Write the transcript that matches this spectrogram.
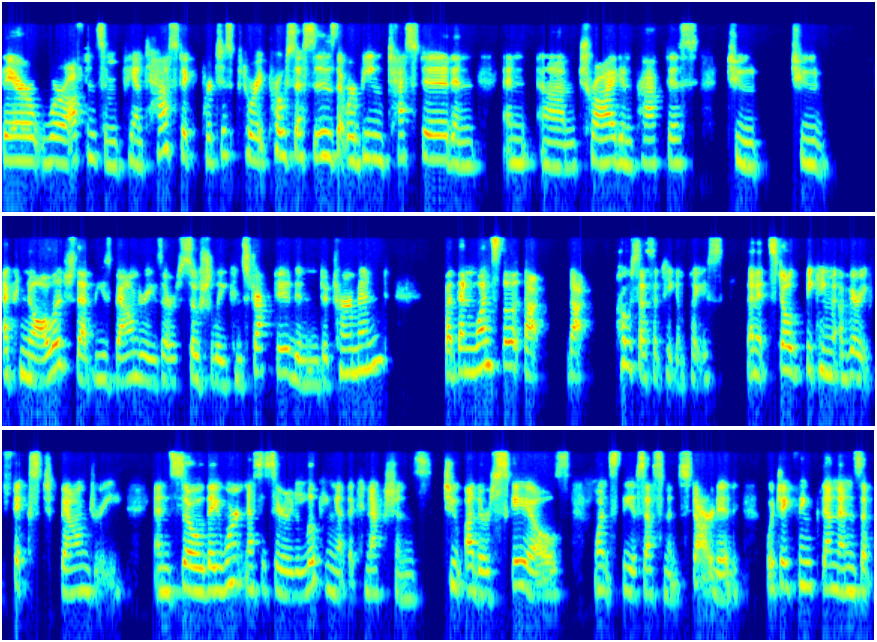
there were often some fantastic participatory processes that were being tested and, and um, tried in practice to, to acknowledge that these boundaries are socially constructed and determined. But then once the, that, that process had taken place, then it still became a very fixed boundary. And so they weren't necessarily looking at the connections to other scales once the assessment started, which I think then ends up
